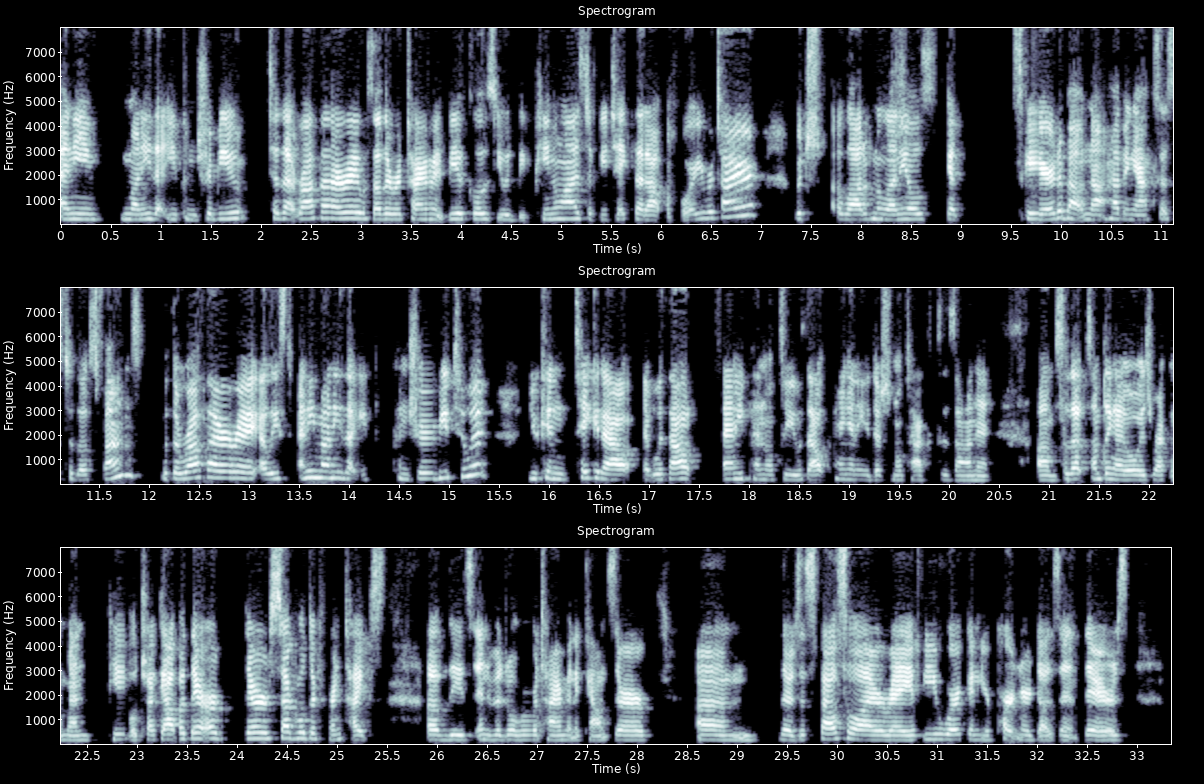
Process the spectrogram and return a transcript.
any money that you contribute to that Roth IRA with other retirement vehicles, you would be penalized if you take that out before you retire, which a lot of millennials get scared about not having access to those funds. With the Roth IRA, at least any money that you contribute to it, you can take it out without any penalty, without paying any additional taxes on it. Um, so that's something I always recommend people check out. But there are there are several different types of these individual retirement accounts. There are um, there's a spousal IRA if you work and your partner doesn't. There's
